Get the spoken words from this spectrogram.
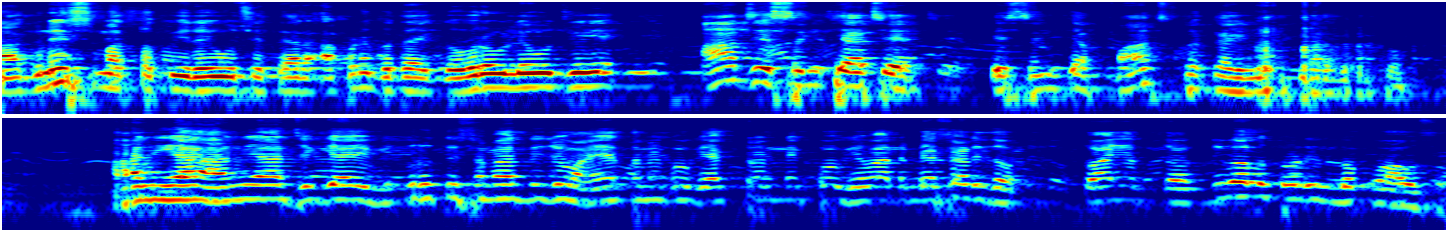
નાગનેશમાં તપી રહ્યું છે, ત્યારે આપણે બધાએ ગૌરવ લેવું જોઈએ. આ જે સંખ્યા છે, એ સંખ્યા પાંચ ટકા યાદ રાખો. આની આ આની આ જગ્યાએ વિકૃતિ સમાજની જો અહીંયા તમે કોઈ એક્ટર ને કોઈ એવાને બેસાડી દો, તો અહીંયા દિવાલો તોડીને લોકો આવશે.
